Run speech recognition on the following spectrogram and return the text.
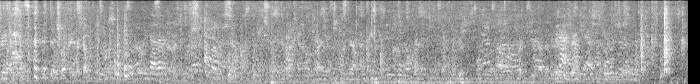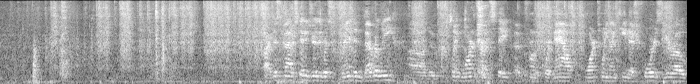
Three times. All right, this matter, State of New Jersey versus Brandon Beverly. Uh, The complaint warrant of the state, uh, of the court now, warrant 2019-401.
